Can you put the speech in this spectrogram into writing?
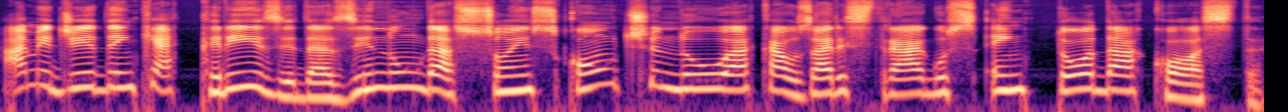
à medida em que a crise das inundações continua a causar estragos em toda a costa.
